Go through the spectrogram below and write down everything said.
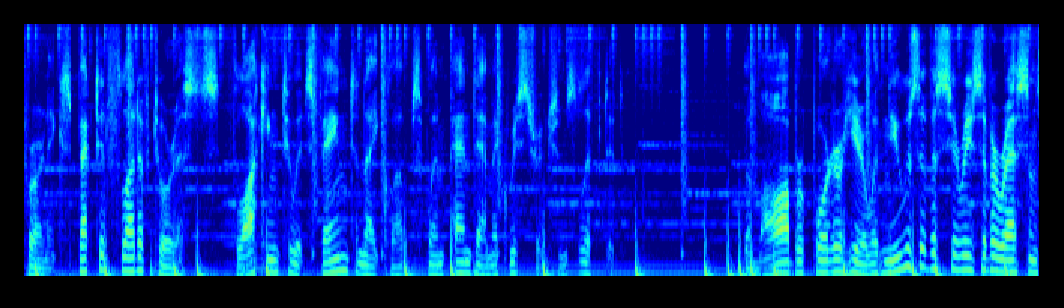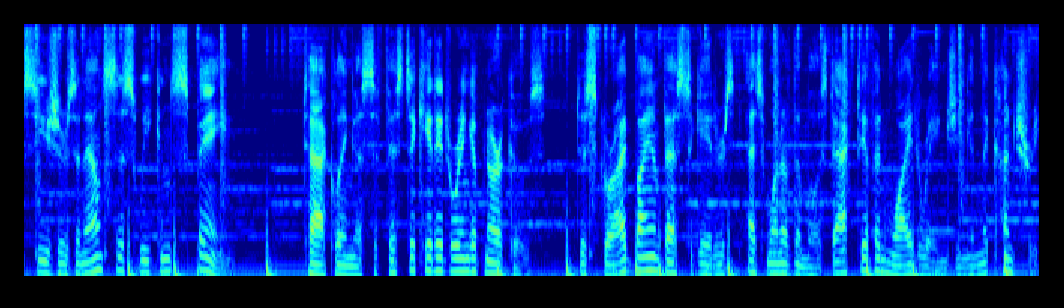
for an expected flood of tourists flocking to its famed nightclubs when pandemic restrictions lifted. The mob reporter here with news of a series of arrests and seizures announced this week in Spain, tackling a sophisticated ring of narcos, described by investigators as one of the most active and wide ranging in the country,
